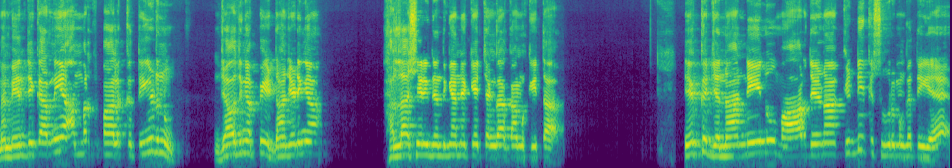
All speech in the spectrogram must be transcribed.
ਮੈਂ ਬੇਨਤੀ ਕਰਨੀ ਹੈ ਅੰਮ੍ਰਿਤਪਾਲ ਕਤੀੜ ਨੂੰ ਜਾਂ ਉਹਦੀਆਂ ਭੇਡਾਂ ਜਿਹੜੀਆਂ ਹੱਲਾ ਸ਼ੇਰੀ ਦਿੰਦੀਆਂ ਨੇ ਕਿ ਚੰਗਾ ਕੰਮ ਕੀਤਾ। ਇੱਕ ਜਨਾਨੀ ਨੂੰ ਮਾਰ ਦੇਣਾ ਕਿੱਡੀ ਕਸੂਰਮੰਗਤੀ ਹੈ।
